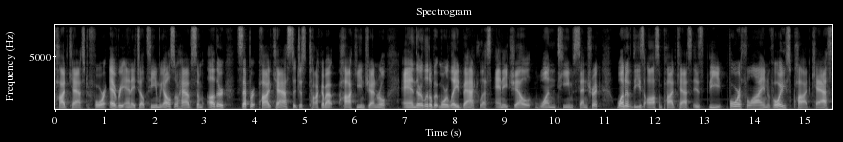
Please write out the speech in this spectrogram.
podcast for every NHL team, we also have some other separate podcasts that just talk about hockey in general, and they're a little bit more laid back, less NHL one team centric. One of these awesome podcasts is the Fourth Line Voice podcast,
